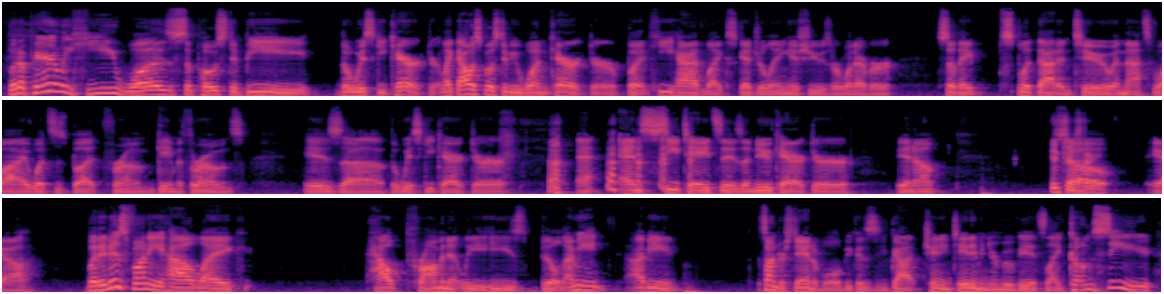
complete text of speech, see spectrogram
But apparently, he was supposed to be the whiskey character. Like that was supposed to be one character, but he had like scheduling issues or whatever. So they split that in two, and that's why what's his butt from Game of Thrones is uh, the whiskey character, and, and C Tates is a new character. You know, Interesting. so yeah, but it is funny how like how prominently he's billed. I mean, I mean, it's understandable because you've got Channing Tatum in your movie. It's like, come see,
